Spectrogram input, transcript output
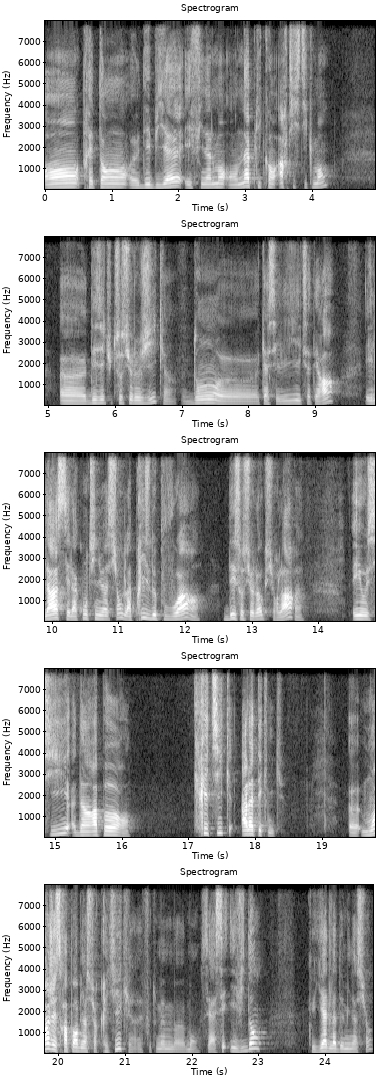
en traitant euh, des biais et finalement en appliquant artistiquement euh, des études sociologiques, dont euh, Casselli, etc. Et là, c'est la continuation de la prise de pouvoir des sociologues sur l'art et aussi d'un rapport critique à la technique. Moi, j'ai ce rapport bien sûr critique. Il faut tout de même, bon, c'est assez évident qu'il y a de la domination.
